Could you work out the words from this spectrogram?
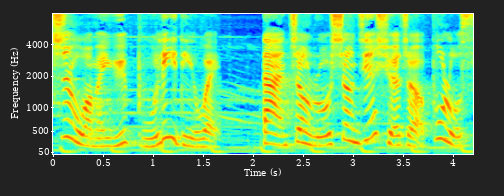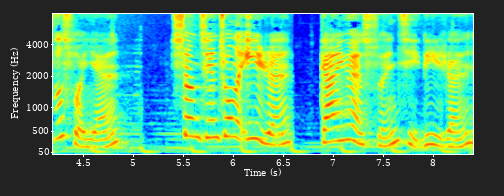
置我们于不利地位，但正如圣经学者布鲁斯所言，圣经中的艺人甘愿损己利人，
